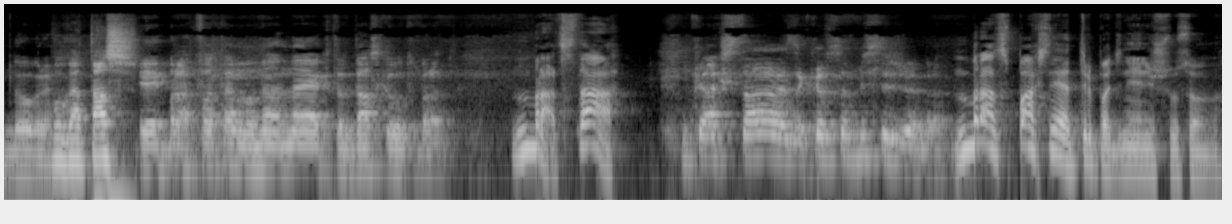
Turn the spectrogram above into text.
Добре. Богаташ. Е, брат, това е на най-яката в даскалото, брат. Брат, става. Как става, бе? За къв съм мислиш, бе, брат? Брат, спах с нея три пъти, не е нищо особено.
